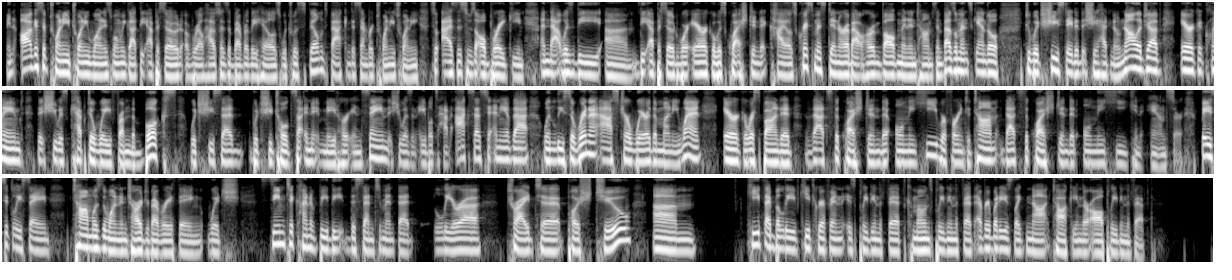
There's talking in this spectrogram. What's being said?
In August of 2021 is when we got the episode of Real Housewives of Beverly Hills, which was filmed back in December 2020. So as this was all breaking, and that was the um, the episode where Erika was questioned at Kyle's Christmas dinner about her involvement in Tom's embezzlement scandal, to which she stated that she had no knowledge of. Erika claimed that she was kept away from the books, which she said, which she told Sutton it made her insane that she wasn't able to have access to any of that. When Lisa Rinna asked her where the money went, Erika responded That's the question that only he, referring to Tom, that's the question that only he can answer. Basically saying Tom was the one in charge of everything, which seemed to kind of be the, the sentiment that Lira tried to push too. Um, Keith, I believe, Keith Griffin is pleading the fifth. Kamon's pleading the fifth. Everybody's like not talking. They're all pleading the fifth.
